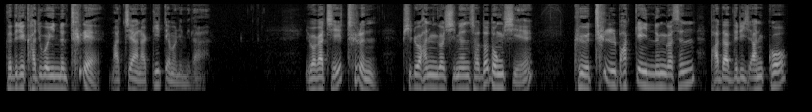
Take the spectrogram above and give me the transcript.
그들이 가지고 있는 틀에 맞지 않았기 때문입니다. 이와 같이 틀은 필요한 것이면서도 동시에 그 틀 밖에 있는 것은 받아들이지 않고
